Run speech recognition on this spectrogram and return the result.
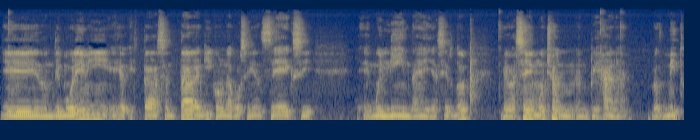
eh, donde Moremi está sentada aquí con una pose bien sexy, eh, muy linda ella, ¿cierto? Me basé mucho en, Rihanna, lo admito.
